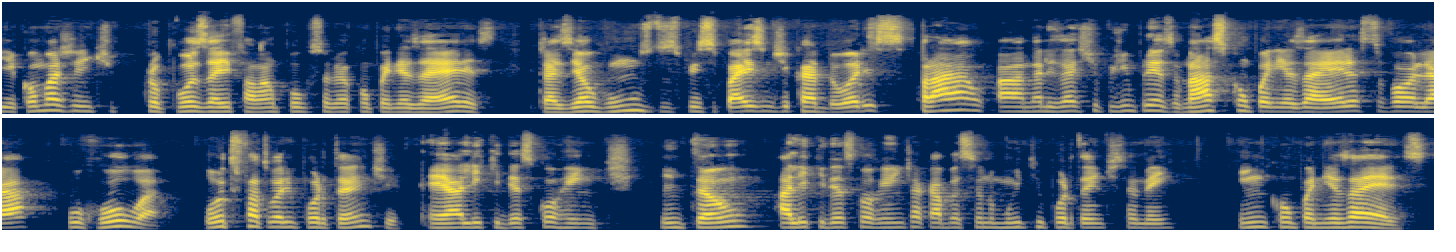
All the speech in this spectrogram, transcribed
E como a gente propôs aí falar um pouco sobre as companhias aéreas, trazer alguns dos principais indicadores para analisar esse tipo de empresa. Nas companhias aéreas, tu vai olhar o ROA. Outro fator importante é a liquidez corrente. Então, a liquidez corrente acaba sendo muito importante também em companhias aéreas.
